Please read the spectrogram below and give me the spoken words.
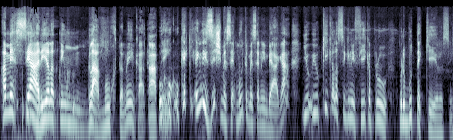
A mercearia, ela tem um glamour também, cara. Ah, O, tem. o- o que é que- ainda existe merce- muita mercearia em BH? E, o- e o que, que ela significa pro, pro botequeiro, assim?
